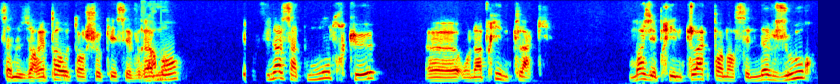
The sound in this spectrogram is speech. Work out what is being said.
ça nous aurait pas autant choqué. C'est vraiment. Au final, ça te montre que euh, on a pris une claque. Moi, j'ai pris une claque pendant ces neuf jours.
